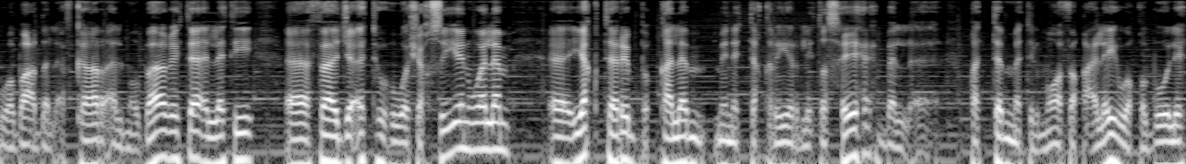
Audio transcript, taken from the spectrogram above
وبعض الأفكار المباغتة التي آه، فاجأته هو شخصيا ولم آه، يقترب قلم من التقرير لتصحيحه بل آه، قد تمت الموافقة عليه وقبوله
